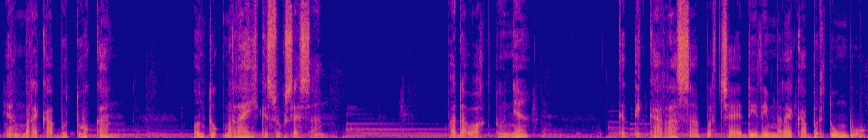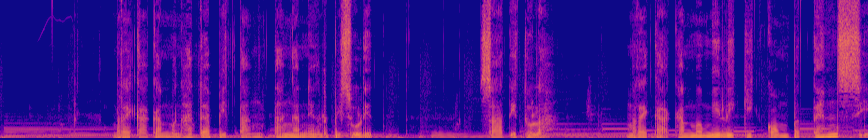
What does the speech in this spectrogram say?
yang mereka butuhkan untuk meraih kesuksesan. Pada waktunya, ketika rasa percaya diri mereka bertumbuh, mereka akan menghadapi tantangan yang lebih sulit. Saat itulah mereka akan memiliki kompetensi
